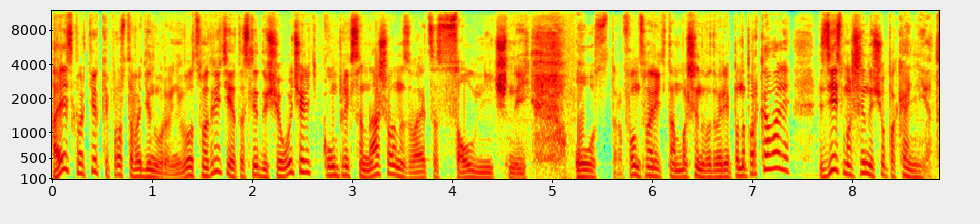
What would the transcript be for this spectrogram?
А есть квартирки просто в один уровень. Вот смотрите, это следующая очередь комплекса нашего называется Солнечный остров. Вон, смотрите, там машины во дворе понапарковали, здесь машин еще пока нет.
